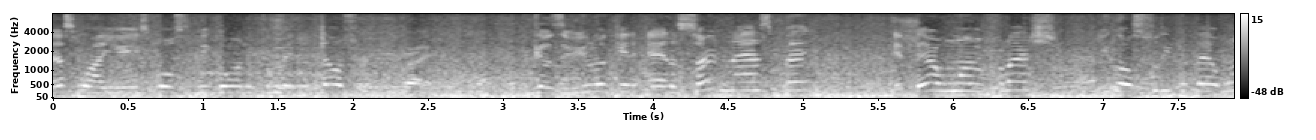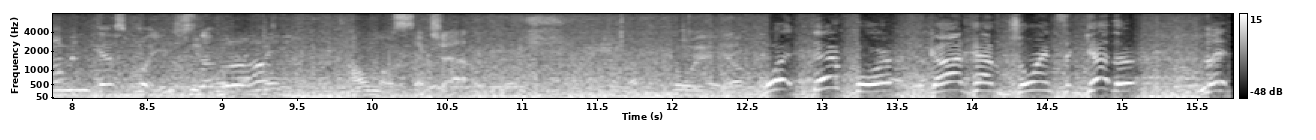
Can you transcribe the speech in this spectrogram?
that's why you ain't supposed to be going to commit adultery. Right. Because if you look at, at a certain aspect, if they're one flesh, you go sleep with that woman, guess what? You slept with her husband. Homosexuality. What therefore God have joined together, let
